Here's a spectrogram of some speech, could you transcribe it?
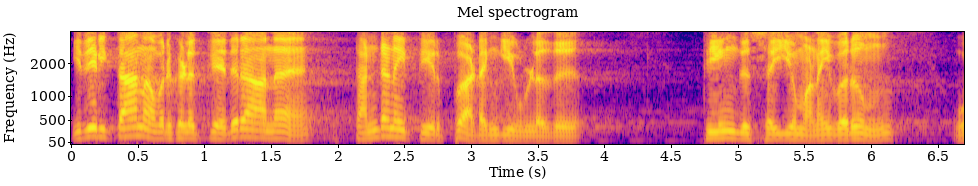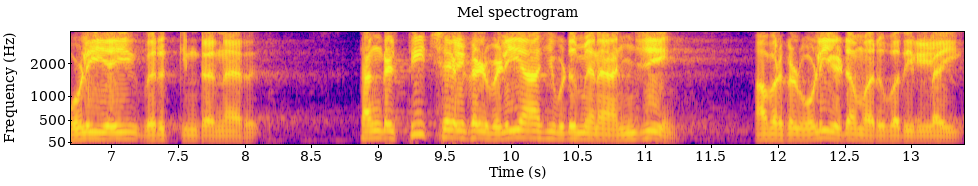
இதில்தான் அவர்களுக்கு எதிரான தண்டனை தீர்ப்பு அடங்கியுள்ளது. தீங்கு செய்யும் அனைவரும் ஒளியை வெறுக்கின்றனர். தங்கள் தீச்செயல்கள் வெளியாகிவிடும் என அஞ்சி அவர்கள் ஒளியிடம் வருவதில்லை.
